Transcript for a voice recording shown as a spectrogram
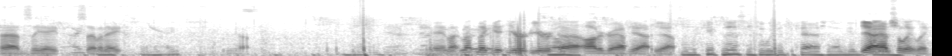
That's the eight seven eight. Let, let me get your your uh, autograph. Yeah, yeah, We'll keep this until we get the cash, and I'll give. it yeah, absolutely.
